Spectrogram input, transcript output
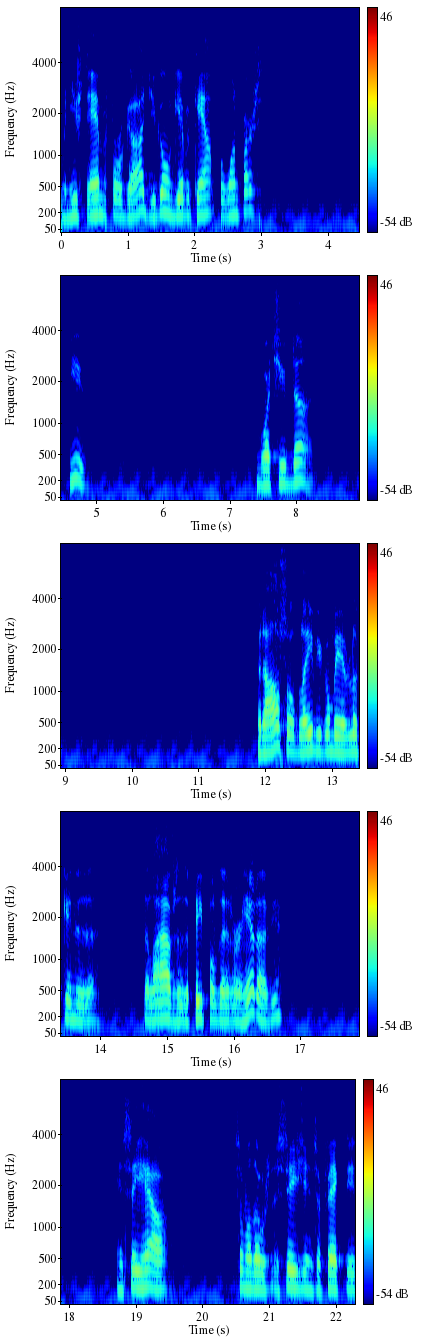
When you stand before God, you're going to give account for one person. You. What you've done. But I also believe you're going to be able to look into the, the lives of the people that are ahead of you and see how some of those decisions affected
